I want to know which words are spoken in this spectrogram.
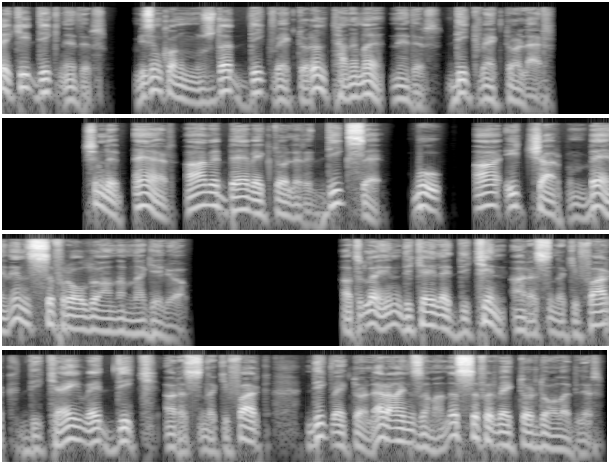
Peki dik nedir? Bizim konumuzda dik vektörün tanımı nedir? Dik vektörler. Şimdi eğer a ve b vektörleri dikse, bu a iç çarpım b'nin sıfır olduğu anlamına geliyor. Hatırlayın, dikey ile dikin arasındaki fark, dikey ve dik arasındaki fark, dik vektörler aynı zamanda sıfır vektör de olabilir.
